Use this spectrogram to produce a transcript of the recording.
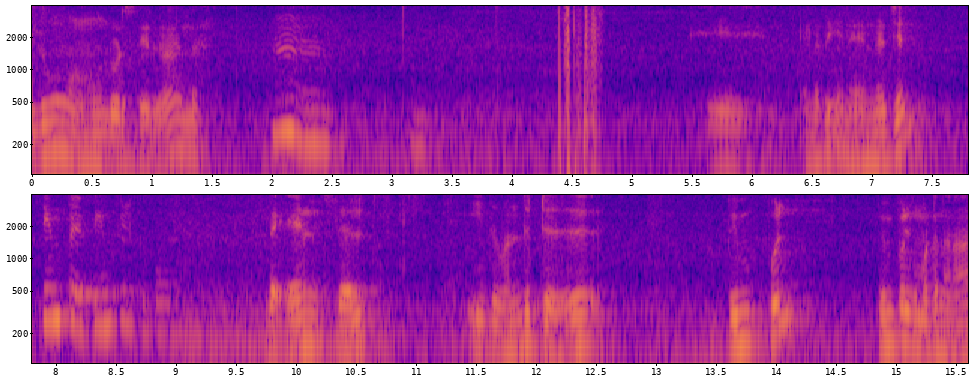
இதுவும் அமௌண்ட்டோட சேருதா இல்லை. ஓகே. என்னது? என்ன என்ன ஜெல்? பிம்பிள் பிம்பிளுக்கு போடுறது. இந்த என் செல் இது வந்துட்டு பிம்பிள் பிம்பிளுக்கு மட்டும்தானா.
